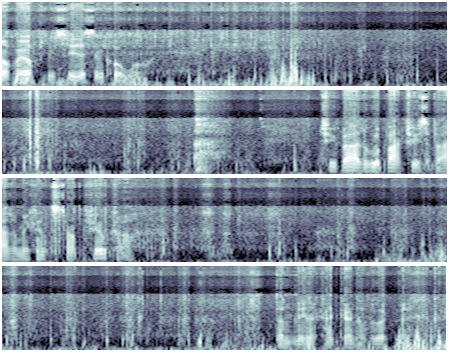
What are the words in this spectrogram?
Not very often you see this in Cornwall. Too bad all the batteries are bad and we can't start the fuel car. Doesn't mean I can't go and have a look though.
